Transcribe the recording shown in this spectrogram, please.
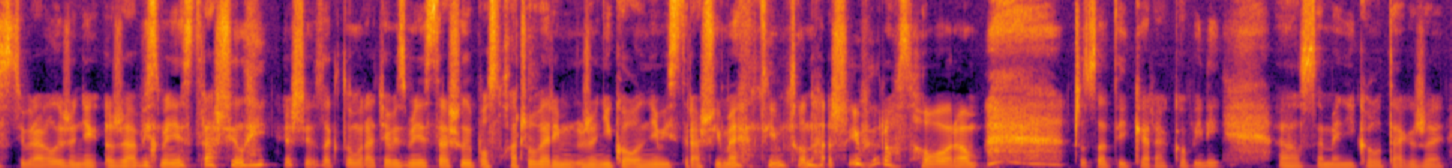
ste vravili, že, ne, že aby sme nestrašili, ešte sa k tomu vrátim, aby sme nestrašili posluchačov, verím, že nikoho nevystrašíme týmto našim rozhovorom, čo sa týka rakoviny uh, semeníkov, takže,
